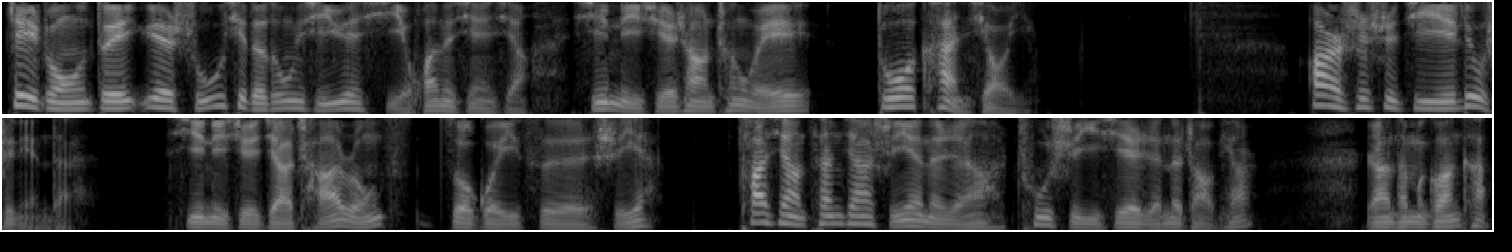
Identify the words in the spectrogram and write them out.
这种对越熟悉的东西越喜欢的现象，心理学上称为“多看效应”。二十世纪六十年代，心理学家查荣茨做过一次实验，他向参加实验的人啊出示一些人的照片，让他们观看，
